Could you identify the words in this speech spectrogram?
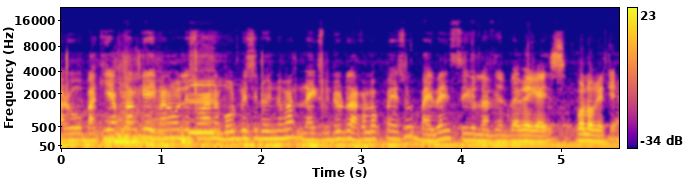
আৰু বাকী আপোনালোকে ইমান সময়লৈ চোৱাৰ কাৰণে বহুত বেছি ধন্যবাদ। নেক্সট ভিডিঅ'টো আকৌ লগ পাইছোঁ বাই বাই চি বাই বাই গাইজ বলক এতিয়া।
